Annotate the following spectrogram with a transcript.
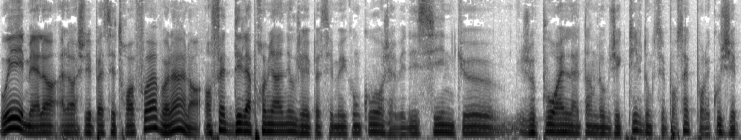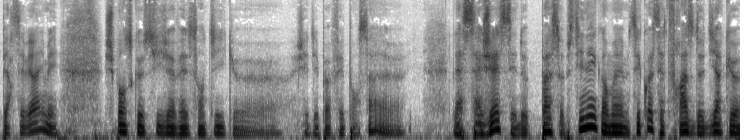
Oui, mais alors, alors je l'ai passé trois fois, voilà. Alors, en fait, dès la première année où j'avais passé mes concours, j'avais des signes que je pourrais l'atteindre l'objectif. Donc, c'est pour ça que pour le coup, j'ai persévéré. Mais je pense que si j'avais senti que j'étais pas fait pour ça, euh, la sagesse, c'est de pas s'obstiner quand même. C'est quoi cette phrase de dire que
